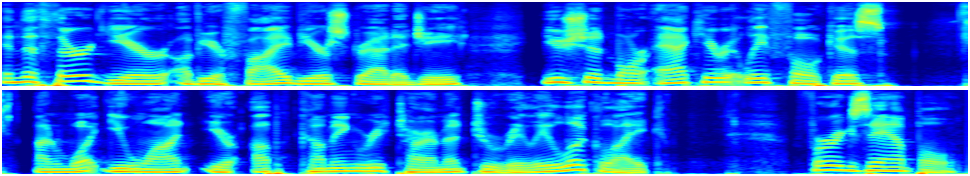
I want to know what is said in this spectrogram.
In the third year of your five year strategy, you should more accurately focus on what you want your upcoming retirement to really look like. For example,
